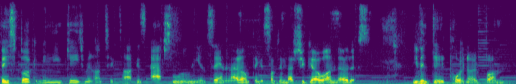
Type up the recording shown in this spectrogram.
Facebook. I mean, the engagement on TikTok is absolutely insane, and I don't think it's something that should go unnoticed. Even Dave Portnoy from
